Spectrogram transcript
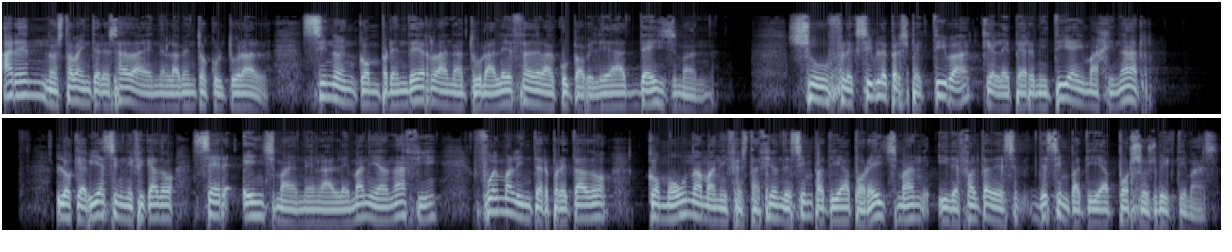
Aren no estaba interesada en el lamento cultural, sino en comprender la naturaleza de la culpabilidad de Eichmann. Su flexible perspectiva, que le permitía imaginar lo que había significado ser Eichmann en la Alemania nazi, fue malinterpretado como una manifestación de simpatía por Eichmann y de falta de, simpatía por sus víctimas.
